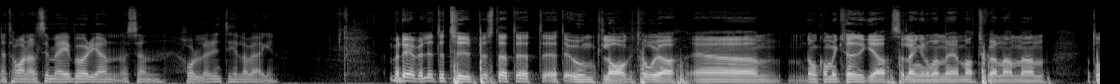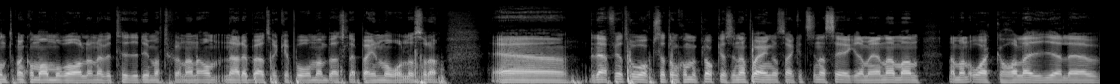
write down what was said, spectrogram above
att Hanals är med i början och sen håller det inte hela vägen. Men det är väl lite typiskt ett, ett, ett ungt lag tror jag. Ehm, de kommer kriga så länge de är med i matcherna men jag tror inte man kommer ha moralen över tid i matcherna när det börjar trycka på och man börjar släppa in mål och sådär. Ehm, det är därför jag tror också att de kommer plocka sina poäng och säkert sina segrar med när man, när man orkar hålla i eller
